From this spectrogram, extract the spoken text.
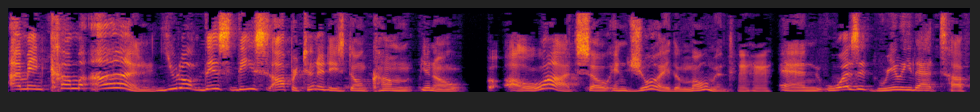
I mean, come on. You don't, this, these opportunities don't come, you know, a lot. So enjoy the moment. Mm-hmm. And was it really that tough?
